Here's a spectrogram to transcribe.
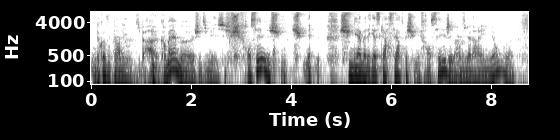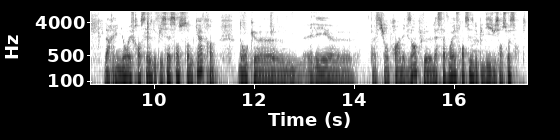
de quoi vous parlez? Il dit, bah quand même. J'ai dit, mais je suis français, je suis, je suis, né, à Madagascar, certes, mais je suis né français, j'ai grandi à La Réunion. La Réunion est française depuis 1664, donc elle est. Enfin, si on prend un exemple, la Savoie est française depuis 1860.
